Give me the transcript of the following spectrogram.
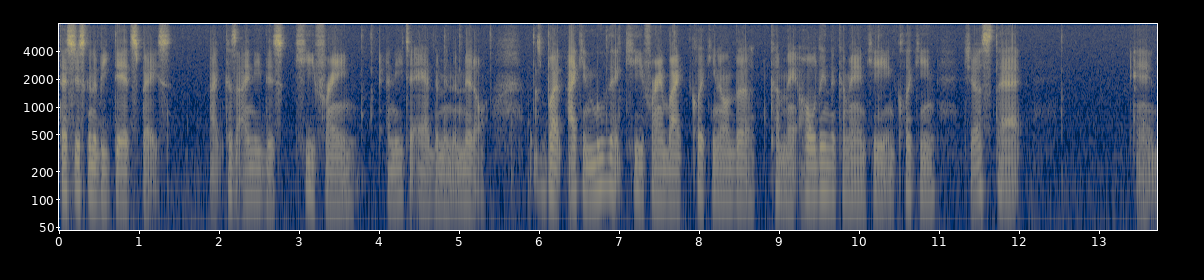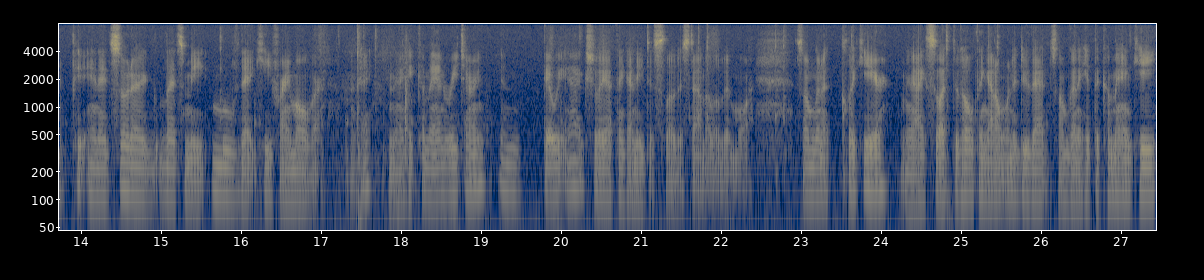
that's just going to be dead space because I, need this keyframe. I need to add them in the middle. But I can move that keyframe by clicking on the command, holding the command key and clicking just that. And and it sort of lets me move that keyframe over. Okay? And I hit command return. And there we actually I think I need to slow this down a little bit more. So I'm gonna click here. Mean I selected the whole thing. I don't want to do that. So I'm gonna hit the command key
